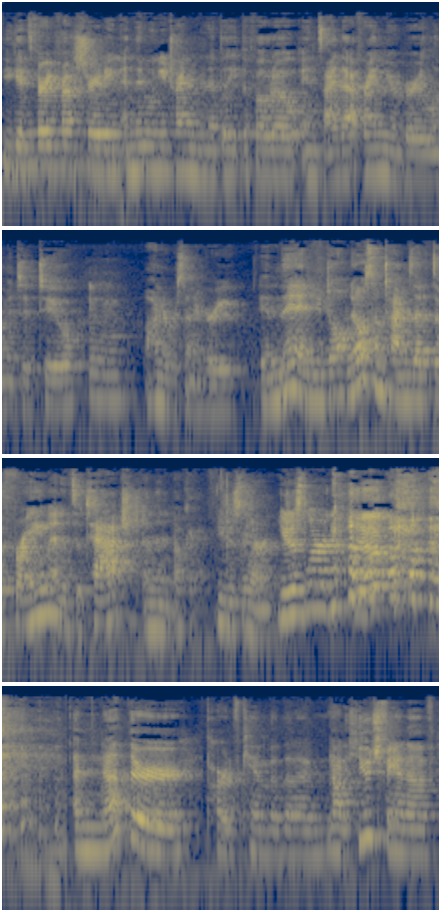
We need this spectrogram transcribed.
It gets very frustrating, and then when you try and manipulate the photo inside that frame, you're very limited too. hmm 100% agree. And then you don't know sometimes that it's a frame and it's attached, and then okay, you just learn. You just learn. Yep. Another part of Canva that I'm not a huge fan of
